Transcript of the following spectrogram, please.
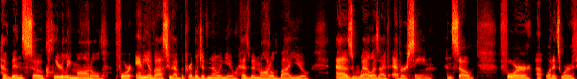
have been so clearly modeled for any of us who have the privilege of knowing you has been modeled by you as well as I've ever seen. And so, for uh, what it's worth,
